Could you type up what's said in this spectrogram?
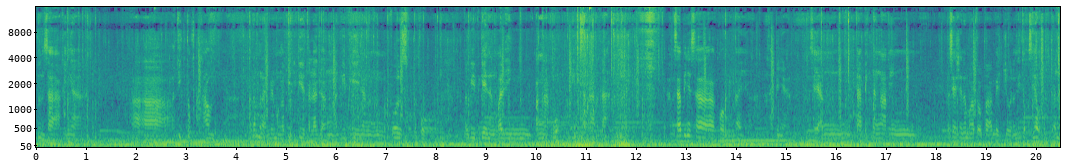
dun sa aking ah, ah, TikTok account. Alam mo na, may mga Pilipino talagang nagbibigay ng false o nagbibigay ng maling pangako dito sa Canada. Ang sabi niya sa comment ay, sabi niya, kasi ang topic ng aking pasensya ng mga tropa medyo nandito kasi ako sa, ano,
